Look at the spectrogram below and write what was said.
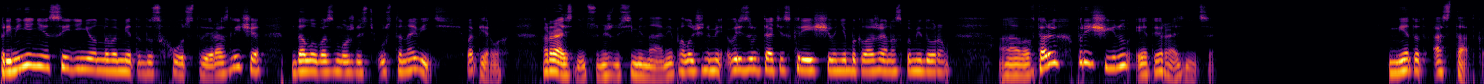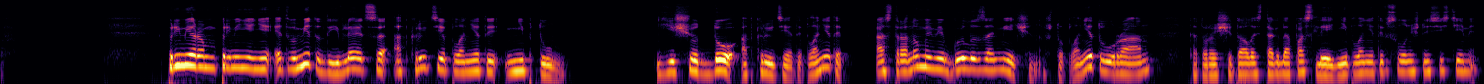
Применение соединенного метода сходства и различия дало возможность установить, во-первых, разницу между семенами, полученными в результате скрещивания баклажана с помидором, а во-вторых, причину этой разницы. Метод остатков. Примером применения этого метода является открытие планеты Нептун. Еще до открытия этой планеты Астрономами было замечено, что планета Уран, которая считалась тогда последней планетой в Солнечной системе,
